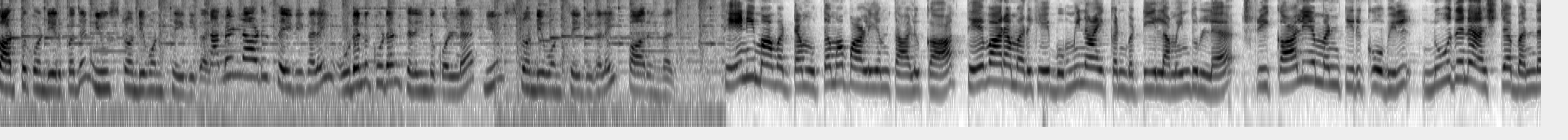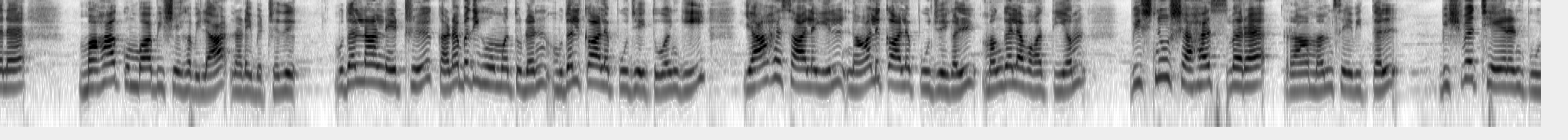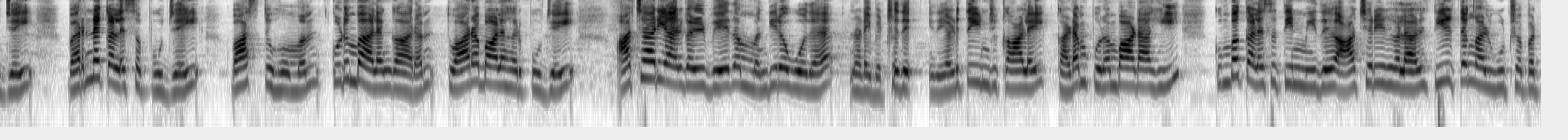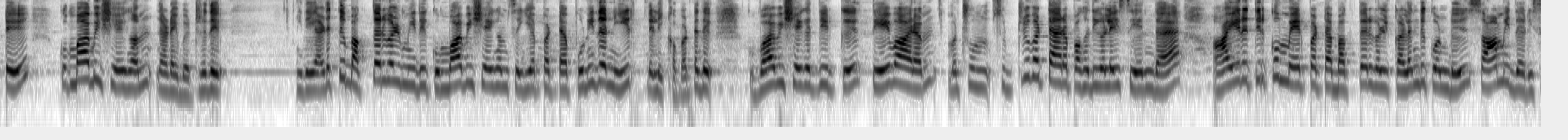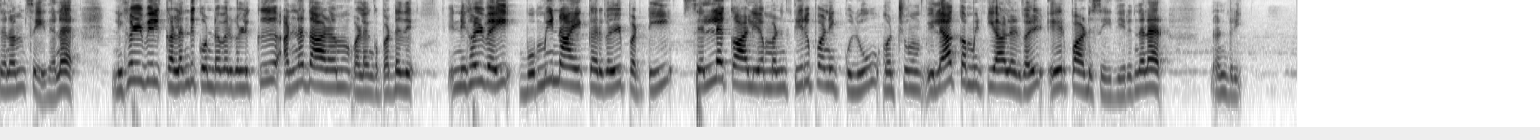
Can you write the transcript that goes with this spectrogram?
பார்த்து கொண்டிருப்பது news twenty one செய்திகள். தமிழ்நாடு செய்திகளை உடனுக்குடன் தெரிந்து கொள்ள நியூஸ் டுவெண்டி ஒன் செய்திகளை பாருங்கள். தேனி மாவட்டம் உத்தமபாளையம் தாலுகா தேவாரம் அருகே பொம்மிநாயக்கன்பட்டியில் அமைந்துள்ள ஸ்ரீ காளியம்மன் திருக்கோவில் நூதன அஷ்டபந்தன மகா கும்பாபிஷேக விழா நடைபெற்றது. முதல் நாள் நேற்று கணபதி ஹோமத்துடன் முதல் கால பூஜை துவங்கி யாகசாலையில் நாலு கால பூஜைகள் மங்கள வாத்தியம் விஷ்ணு சஹஸ்வர ராமம் சேவித்தல் விஸ்வச்சேரன் பூஜை வர்ண கலச பூஜை வாஸ்து ஹோமம் குடும்ப அலங்காரம் துவாரபாலகர் பூஜை ஆச்சாரியார்கள் வேதம் மந்திர ஓத நடைபெற்றது. இதையடுத்து இன்று காலை கடம் புறம்பாடாகி கும்பகலசத்தின் மீது ஆச்சாரியர்களால் தீர்த்தங்கள் ஊற்றப்பட்டு கும்பாபிஷேகம் நடைபெற்றது. இதையடுத்து பக்தர்கள் மீது கும்பாபிஷேகம் செய்யப்பட்ட புனித நீர் தெளிக்கப்பட்டது. கும்பாபிஷேகத்திற்கு தேவாரம் மற்றும் சுற்றுவட்டார பகுதிகளைச் சேர்ந்த ஆயிரத்திற்கும் மேற்பட்ட பக்தர்கள் கலந்து கொண்டு சாமி தரிசனம் செய்தனர். நிகழ்வில் கலந்து கொண்டவர்களுக்கு அன்னதானம் வழங்கப்பட்டது. இந்நிகழ்வை பொம்மி நாயக்கர்கள் பட்டி செல்ல காளியம்மன் திருப்பணிக்குழு மற்றும் விழா கமிட்டியாளர்கள் ஏற்பாடு செய்திருந்தனர். நன்றி.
